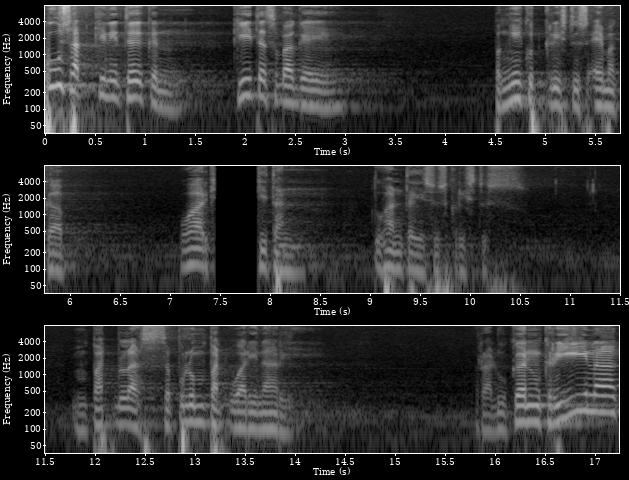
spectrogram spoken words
pusat kini teken kita sebagai pengikut Kristus emakap warga kita Tuhan Yesus Kristus. 14 10 4 warinari radukan kerina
